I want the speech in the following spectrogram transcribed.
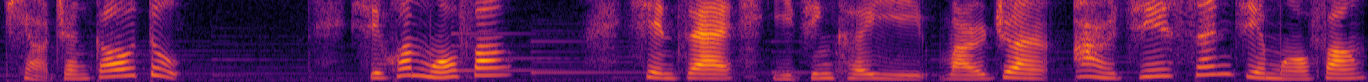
挑战高度；喜欢魔方，现在已经可以玩转二阶、三阶魔方；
